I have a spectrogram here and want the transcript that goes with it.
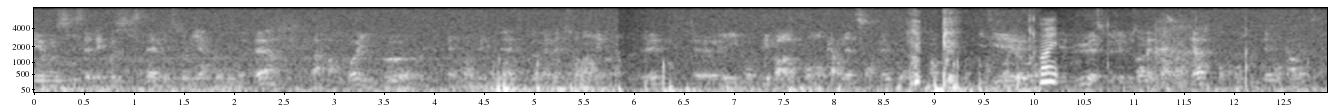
et aussi cet écosystème et ce lien communautaire, bah, parfois il peut euh, être dans des lunettes, il peut même être sur un écran 2D, euh, et y compris par exemple pour mon carnet de santé, pour vous disiez euh, au début, est-ce que j'ai besoin d'être dans un casque pour consulter mon carnet de santé?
